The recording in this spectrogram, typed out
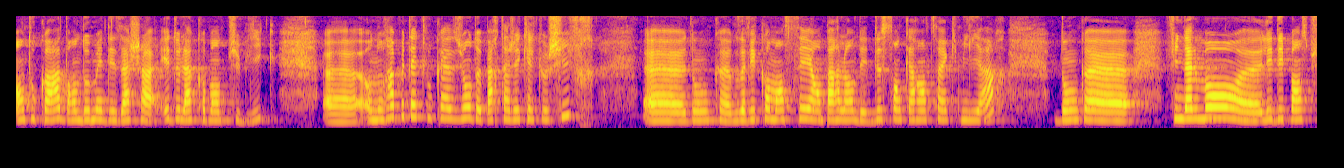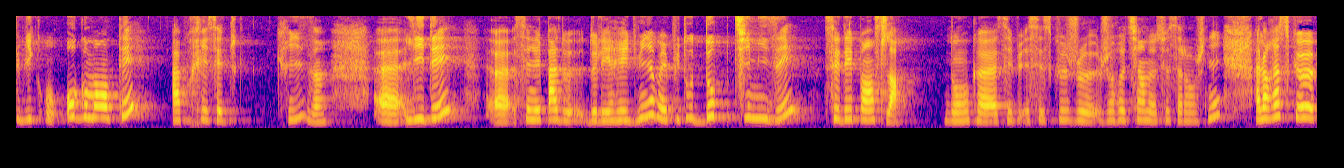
en tout cas dans le domaine des achats et de la commande publique. Euh, on aura peut-être l'occasion de partager quelques chiffres. Donc vous avez commencé en parlant des 245 milliards. Donc euh, finalement, euh, les dépenses publiques ont augmenté après cette crise. Euh, l'idée, ce n'est pas de, les réduire, mais plutôt d'optimiser ces dépenses-là. Donc, c'est ce que je, retiens, Monsieur Saranchny. Alors, est-ce que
